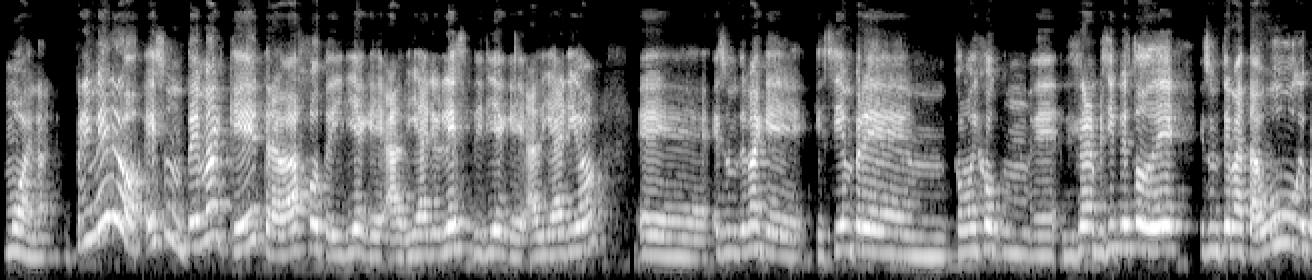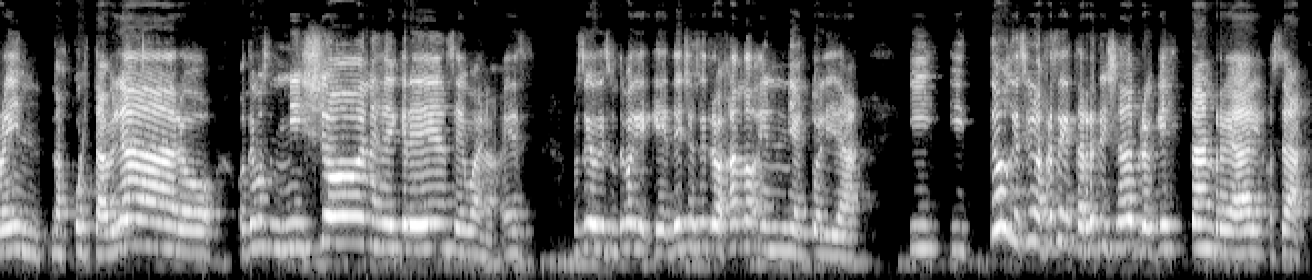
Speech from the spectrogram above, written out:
Bueno, primero es un tema que trabajo, te diría que a diario, les diría que a diario, eh, es un tema que, siempre, mm, como dijo, mm, eh, dijeron al principio, esto de es un tema tabú, que por ahí nos cuesta hablar, o, tenemos millones de creencias, bueno, es, por eso que es un tema que, de hecho estoy trabajando en mi actualidad. Y, tengo que decir una frase que está retrillada, pero que es tan real, o sea,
